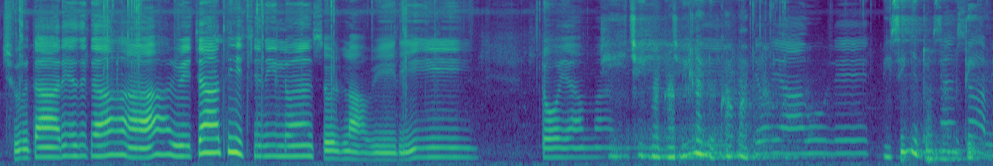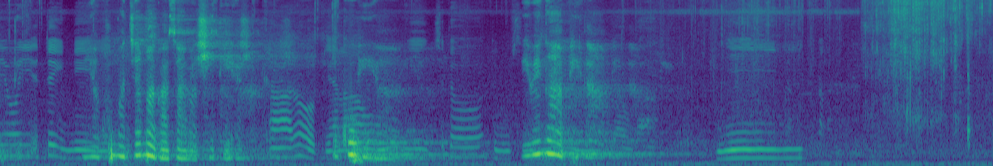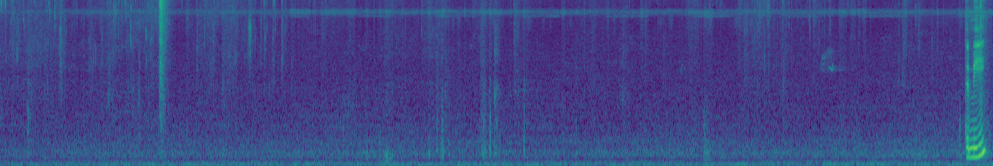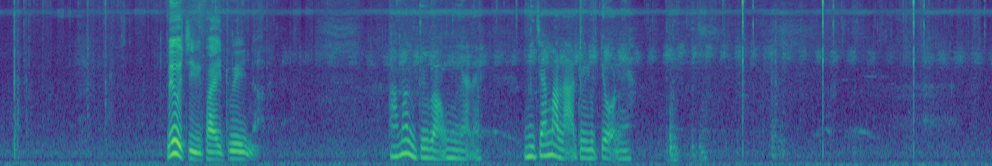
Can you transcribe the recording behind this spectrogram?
ချူတာတဲ့စကားတွေကြားသိချင်ဒီလွမ်းဆိုလှဝီသည် တော်ရမဒီအချိန်မှာငါမေးလိုက်လို့ကောင်းမှာမပြောလားရဦးလေမင်းစိတ်ညစ်တော်မှမသိစဘူးမျိုးရဲ့အတိတ်နေ။ညခုမှကျမ်းမာကစားပဲရှိသေးတယ်ခါတော့ပြန်။အခုဖေကချစ်တော်သူဒီဝဲငါအဖေလားညီ တမီမင်းကိုကြည့်ပြီးဘာတွေးနေတာလဲဘာမှမတွေးပါဘူးမရလဲမိချမ်းမလာအတွေးလို့ပြောနေ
